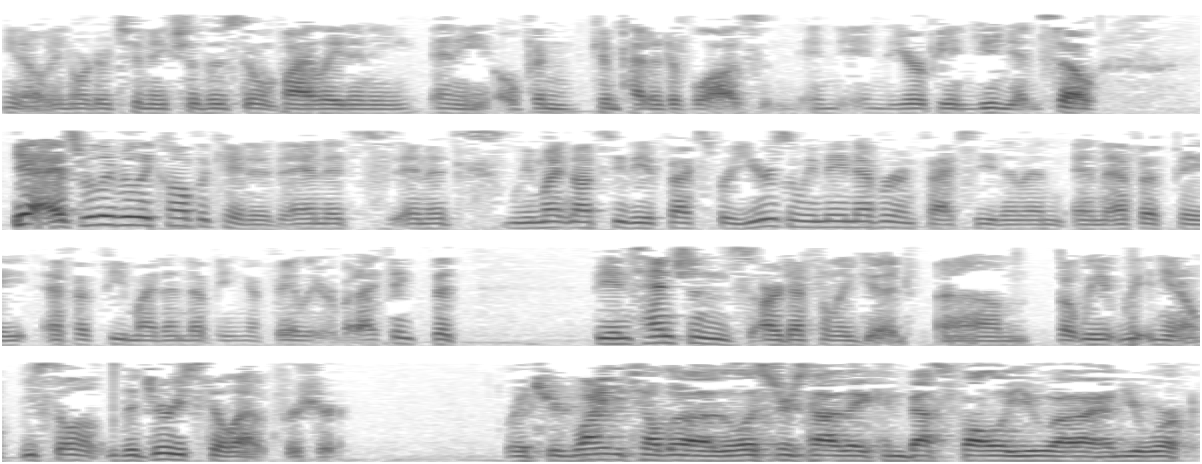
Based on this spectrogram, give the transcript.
you know, in order to make sure those don't violate any any open competitive laws in, in, in the European Union. So, yeah, it's really really complicated, and it's and it's we might not see the effects for years, and we may never in fact see them, and, and FFP FFP might end up being a failure. But I think that the intentions are definitely good, um, but we, we you know we still the jury's still out for sure. Richard, why don't you tell the, the listeners how they can best follow you uh, and your work?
